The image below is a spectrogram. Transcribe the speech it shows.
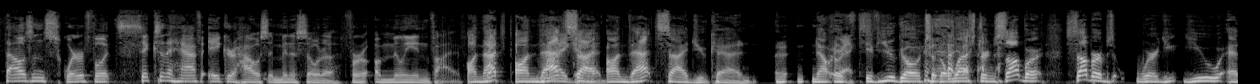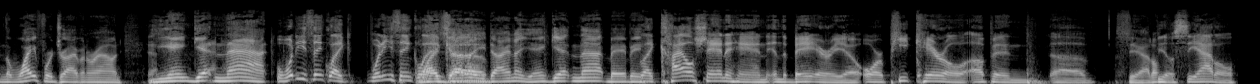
thousand square foot, six and a half acre house in Minnesota for a million five. On that on that My side God. on that side you can. Now, if, if you go to the western suburb suburbs where you, you and the wife were driving around, you ain't getting that. Well, what do you think? Like, what do you think? Like, Wayzata, uh, Edina, you ain't getting that, baby. like Kyle Shanahan in the Bay Area or Pete Carroll up in uh, Seattle. you know, Seattle.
